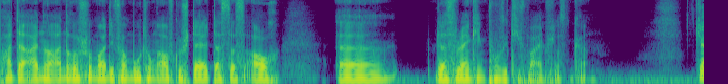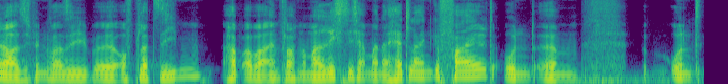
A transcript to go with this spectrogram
hat der eine oder andere schon mal die Vermutung aufgestellt, dass das auch äh, das Ranking positiv beeinflussen kann. Genau, also ich bin quasi äh, auf Platz 7, habe aber einfach nochmal richtig an meiner Headline gefeilt und ähm, und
